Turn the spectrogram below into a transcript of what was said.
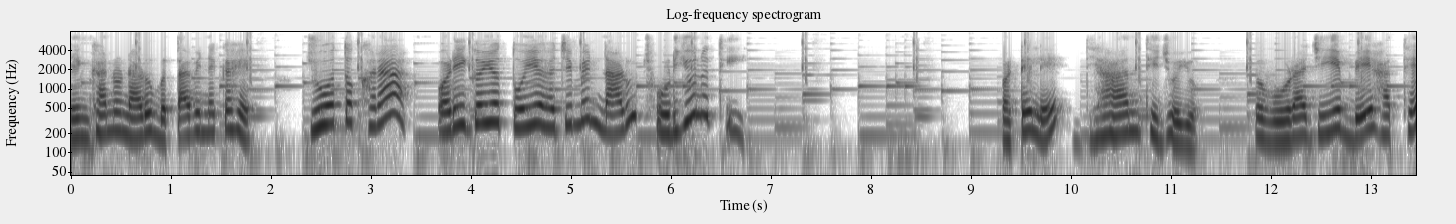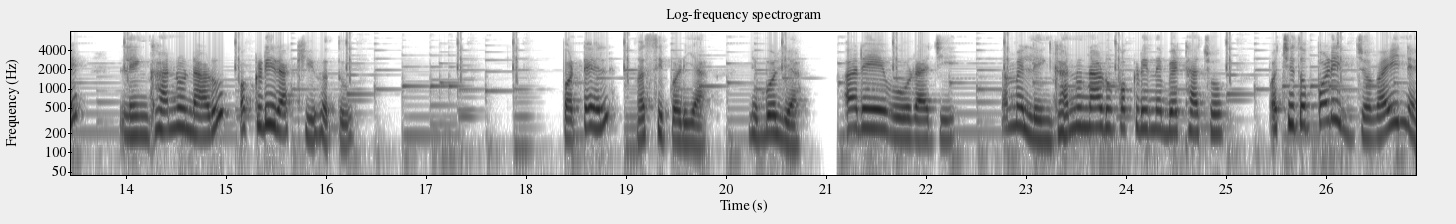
લેંઘાનું નાડું બતાવીને કહે, જુઓ તો ખરા, પડી ગયો તોય હજી મેં નાડું છોડ્યું નથી. પટેલે ધ્યાનથી જોયું તો વોરાજીએ બે હાથે લેંઘાનું નાડું પકડી રાખ્યું હતું. પટેલ હસી પડ્યા ને બોલ્યા, અરે વોરાજી, તમે લેંઘાનું નાડું પકડીને બેઠા છો, પછી તો પડી જ જવાય ને.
